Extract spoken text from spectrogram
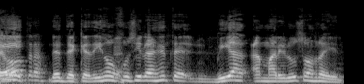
de aquí, otra. desde que dijo fusilar gente, vi a, Marilu sonreír.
